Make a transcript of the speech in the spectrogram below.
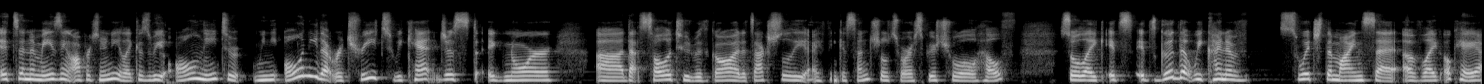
it's an amazing opportunity like because we all need to we need, all need that retreat. We can't just ignore uh, that solitude with god. It's actually i think essential to our spiritual health. So like it's it's good that we kind of switch the mindset of like okay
